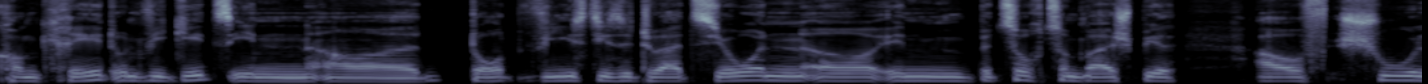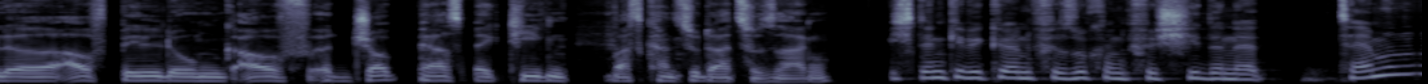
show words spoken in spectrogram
konkret und wie geht es Ihnen äh, dort? Wie ist die Situation äh, in Bezug zum Beispiel auf Schule, auf Bildung, auf Jobperspektiven? Was kannst du dazu sagen? Ich denke, wir können versuchen, verschiedene Themen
